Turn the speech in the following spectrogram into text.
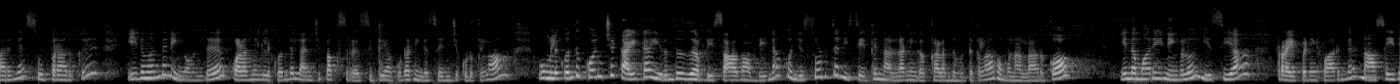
பாருங்கள் சூப்பராக இருக்குது இது வந்து நீங்கள் வந்து குழந்தைங்களுக்கு வந்து லஞ்ச் பாக்ஸ் ரெசிபியாக கூட நீங்கள் செஞ்சு கொடுக்கலாம். உங்களுக்கு வந்து கொஞ்சம் டைட்டாக இருந்தது அப்படி சாதம் அப்படின்னா கொஞ்சம் சுடு தண்ணி சேர்த்து நல்லா நீங்கள் கலந்து விட்டுக்கலாம் ரொம்ப நல்லாயிருக்கும் இந்த மாதிரி நீங்களும் ஈஸியாக ட்ரை பண்ணி பாருங்கள் நான் செய்த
